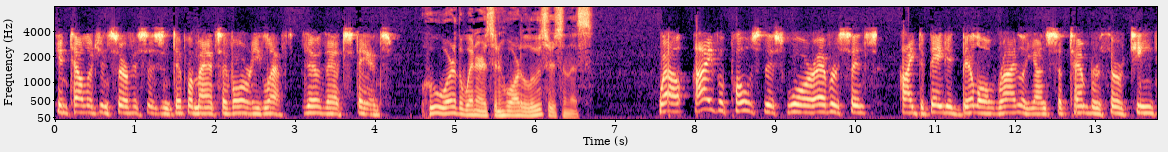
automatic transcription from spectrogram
intelligence services and diplomats have already left. There that stands. Who are the winners and who are the losers in this? Well, I've opposed this war ever since I debated Bill O'Reilly on September 13th,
